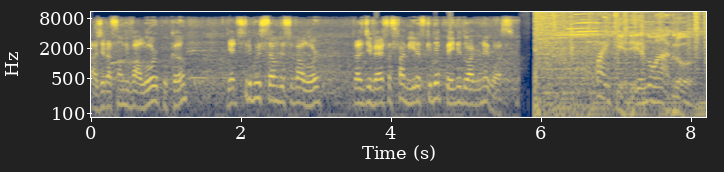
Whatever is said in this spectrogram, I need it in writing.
a geração de valor para o campo e a distribuição desse valor para as diversas famílias que dependem do agronegócio. Vai Querer no Agro.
